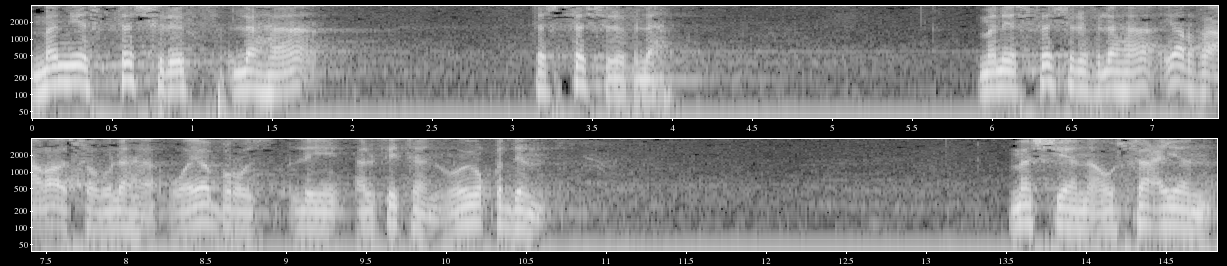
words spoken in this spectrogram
من يستشرف لها تستشرف له. من يستشرف لها يرفع رأسه لها ويبرز للفتن ويقدم. مشيا أو سعيا.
